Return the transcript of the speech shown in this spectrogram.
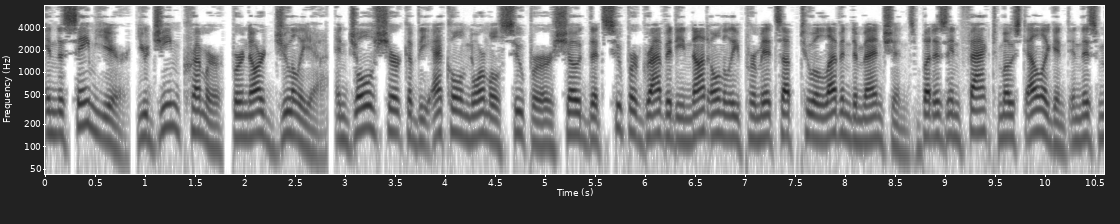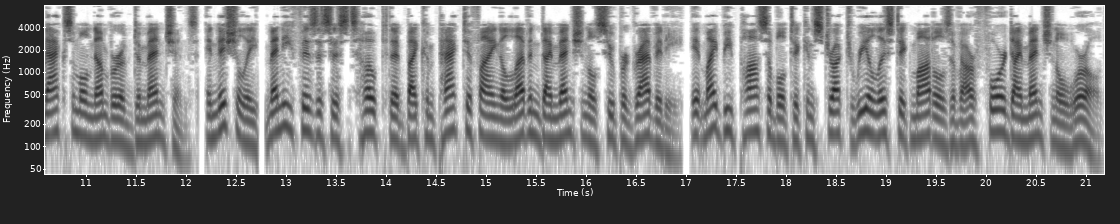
In the same year, Eugene Cremmer, Bernard Julia, and Joel Scherk of the École Normale Supérieure showed that supergravity not only permits up to 11 dimensions but is in fact most elegant in this maximal number of dimensions. Initially, many physicists hoped that by compactifying 11 dimensional supergravity, it might be possible to construct realistic models of our four dimensional world.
